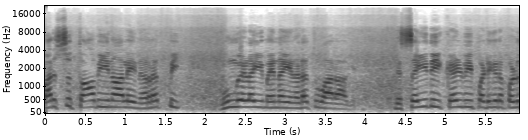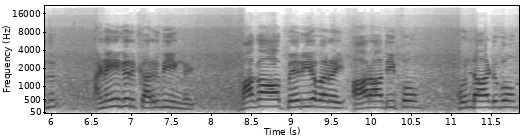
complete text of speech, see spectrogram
பரிசுத்தாவியினாலே நிரப்பி உங்களையும் என்னை நடத்துவாராக. இந்த செய்தி கேள்விப்படுகிற பொழுது அநேகருக்கு அறிவியுங்கள். மகா பெரியவரை ஆராதிப்போம் கொண்டாடுவோம்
